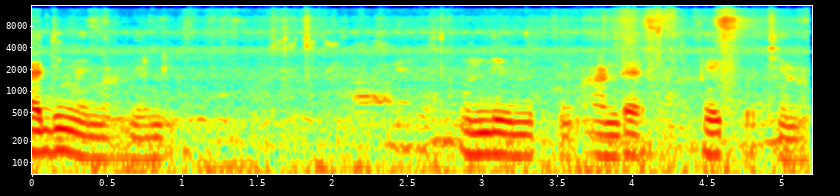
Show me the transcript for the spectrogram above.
ఛార్జింగ్ లేదు మేడం ఏంటి ఉంది ఉంది. అంటే ఎక్కువ వచ్చింది.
